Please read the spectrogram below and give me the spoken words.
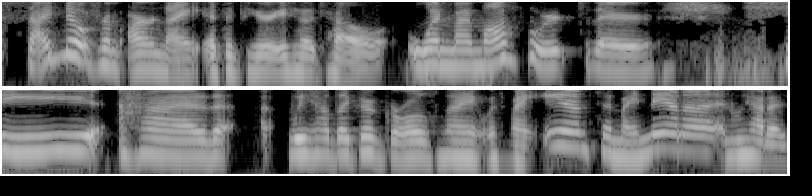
side note from our night at the Peery Hotel, when my mom worked there, she had we had like a girls' night with my aunts and my nana, and we had a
